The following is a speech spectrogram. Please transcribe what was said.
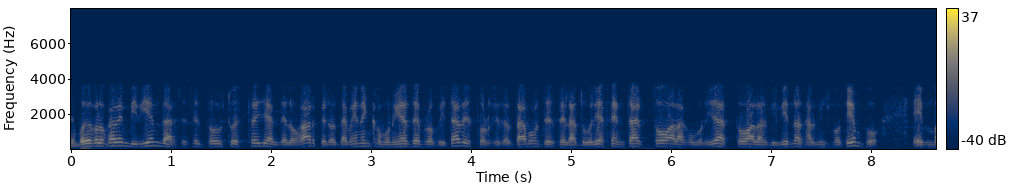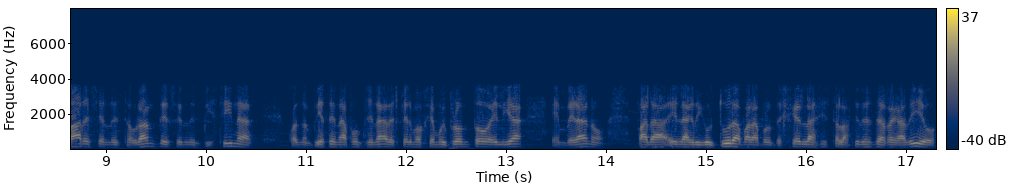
Se puede colocar en viviendas, es el producto estrella, el del hogar, pero también en comunidades de propietarios, porque tratamos desde la tubería central toda la comunidad, todas las viviendas al mismo tiempo, en bares, en restaurantes, en, piscinas, cuando empiecen a funcionar, esperemos que muy pronto, Elia, en verano, para en la agricultura, para proteger las instalaciones de regadío.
